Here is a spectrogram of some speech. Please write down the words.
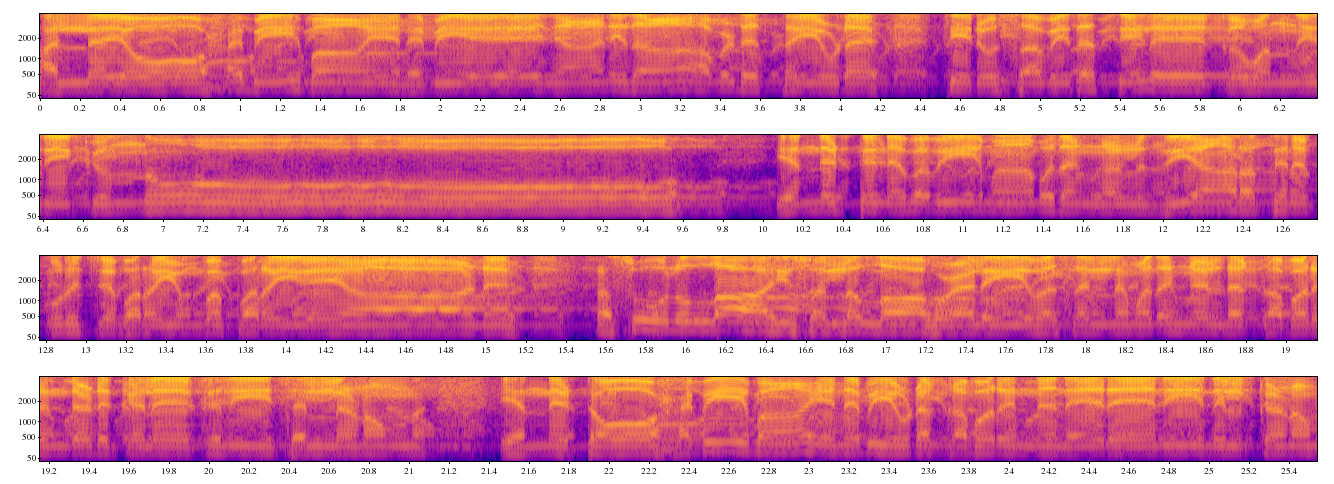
അല്ലയോ ഹബീബായ നബിയെ ഞാനിതാ അവിടുത്തെയുടെ തിരുസവിധത്തിലേക്ക് വന്നിരിക്കുന്നു. എന്നിട്ട് നബവീമാമുതങ്ങൾ സിയാറത്തിനെ കുറിച്ച് പറയുമ്പോ പറയുകയാണ്. റസൂലുള്ളാഹി സ്വല്ലല്ലാഹു അലൈഹി വസല്ലം തങ്ങളുടെ ഖബറിന്റെ അടുക്കലേക്ക് നീ ചെല്ലണം. എന്നിട്ടോ ഹബീബായ നബിയുടെ ഖബറിന് നേരെ നീ നിൽക്കണം.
